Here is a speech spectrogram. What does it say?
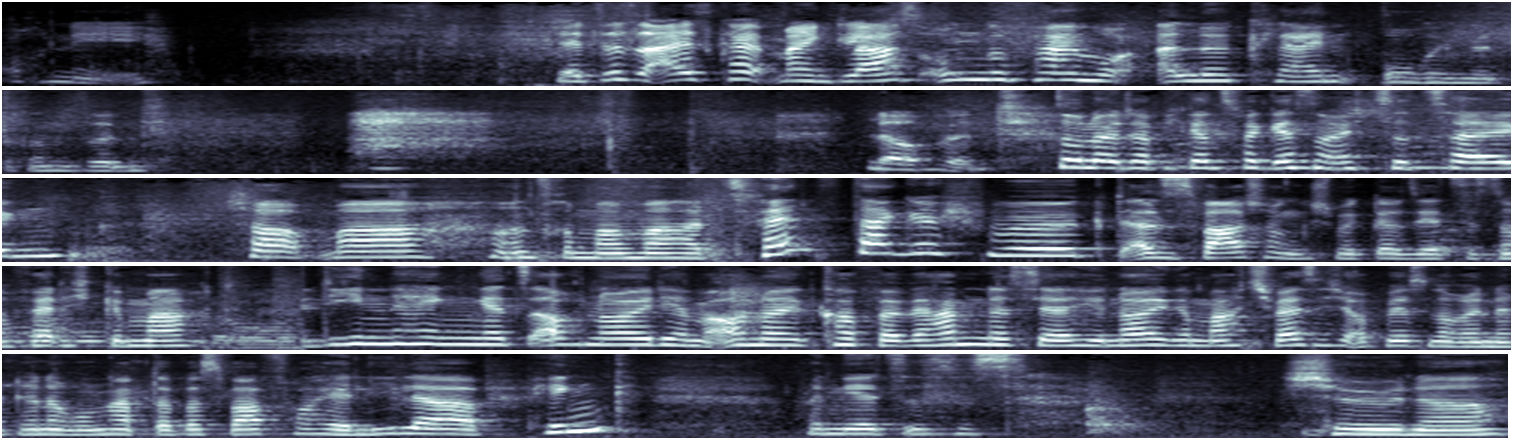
Och nee. Jetzt ist eiskalt mein Glas umgefallen, wo alle kleinen Ohrringe drin sind. Love it. So Leute, habe ich ganz vergessen euch zu zeigen. Schaut mal, unsere Mama hat das Fenster geschmückt. Also es war schon geschmückt, aber sie hat es jetzt noch fertig gemacht. Die Dienen hängen jetzt auch neu, die haben auch neu gekauft, weil wir haben das ja hier neu gemacht. Ich weiß nicht, ob ihr es noch in Erinnerung habt, aber es war vorher lila pink. Und jetzt ist es schöner.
